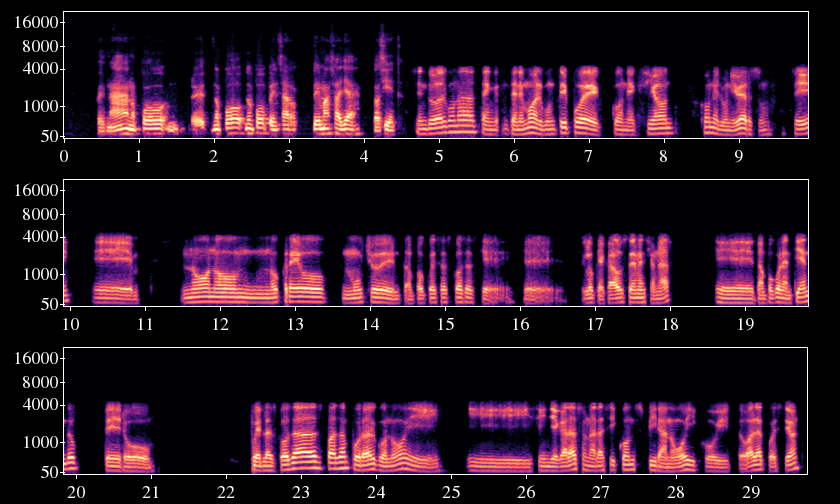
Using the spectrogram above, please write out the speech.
pues nada, no puedo, eh, no puedo, no puedo pensar de más allá, lo siento. Sin duda alguna tenemos algún tipo de conexión con el universo, ¿sí? Eh, no, no, no creo mucho de tampoco esas cosas que, lo que acaba usted de mencionar. Eh, tampoco la entiendo, pero pues las cosas pasan por algo, ¿no? Y, sin llegar a sonar así conspiranoico y toda la cuestión,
